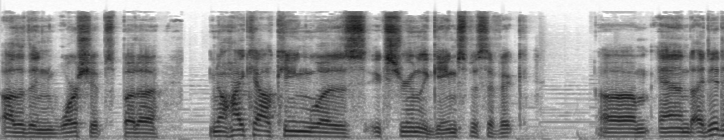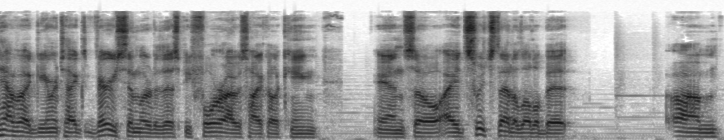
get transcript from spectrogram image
other than warships, but uh you know, Cal King was extremely game specific. Um, and I did have a gamer tag very similar to this before I was Cal King, and so I had switched that a little bit. Um,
